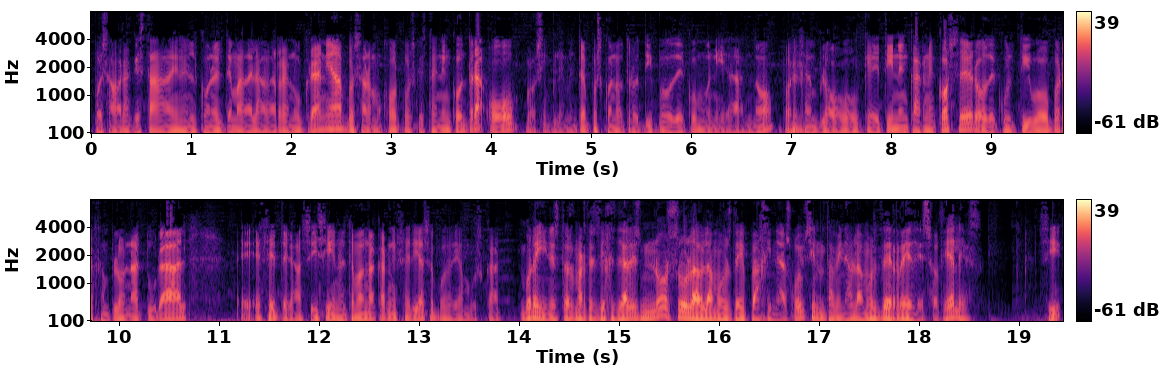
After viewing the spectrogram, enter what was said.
pues ahora que está en el, con el tema de la guerra en Ucrania, pues a lo mejor, pues que estén en contra o, pues simplemente, pues con otro tipo de comunidad, ¿no? Por mm. ejemplo, que tienen carne kosher o de cultivo, por ejemplo, natural, etcétera. Sí, sí, en el tema de una carnicería se podrían buscar. Bueno, y en estos martes digitales no solo hablamos de páginas web, sino también hablamos de redes sociales. Sí,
